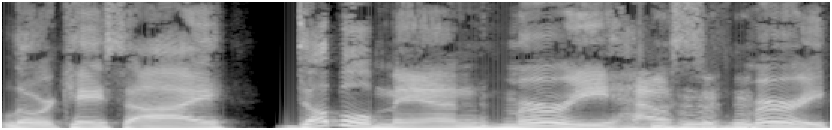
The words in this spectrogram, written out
lowercase i double man Murray House of Murray.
